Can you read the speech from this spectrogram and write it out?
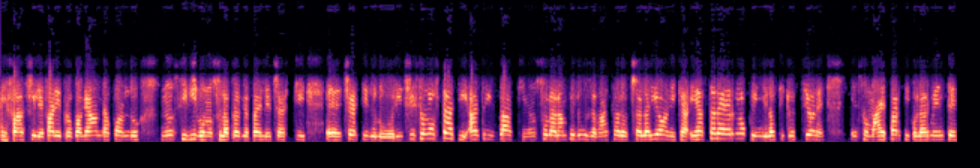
è facile fare propaganda quando non si vivono sulla propria pelle certi, eh, certi, dolori. Ci sono stati altri sbatti non solo a Lampedusa ma anche a Roccella Ionica e a Salerno, quindi la situazione insomma, è particolarmente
